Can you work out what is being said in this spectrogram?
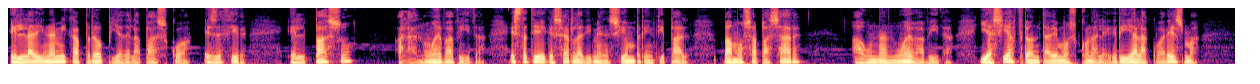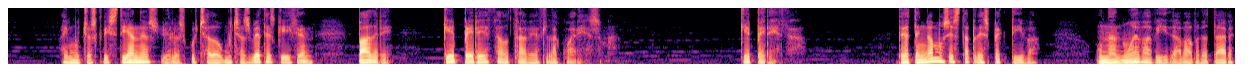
en la dinámica propia de la Pascua, es decir, el paso a la nueva vida. Esta tiene que ser la dimensión principal. Vamos a pasar a una nueva vida y así afrontaremos con alegría la cuaresma. Hay muchos cristianos, yo lo he escuchado muchas veces, que dicen, Padre, qué pereza otra vez la cuaresma. Qué pereza. Pero tengamos esta perspectiva. Una nueva vida va a brotar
